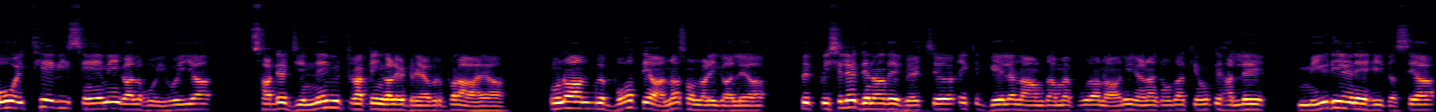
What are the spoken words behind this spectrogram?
ਉਹ ਇੱਥੇ ਵੀ ਸੇਮ ਹੀ ਗੱਲ ਹੋਈ ਹੋਈ ਆ। ਸਾਡੇ ਜਿੰਨੇ ਵੀ ਟਰੱਕਿੰਗ ਵਾਲੇ ਡਰਾਈਵਰ ਭਰਾ ਆ, ਉਹਨਾਂ ਨੂੰ ਬਹੁਤ ਧਿਆਨ ਨਾਲ ਸੁਣਨ ਵਾਲੀ ਗੱਲ ਆ ਵੀ ਪਿਛਲੇ ਦਿਨਾਂ ਦੇ ਵਿੱਚ ਇੱਕ ਗਿੱਲ ਨਾਮ ਦਾ ਮੈਂ ਪੂਰਾ ਨਾਂ ਨਹੀਂ ਲੈਣਾ ਚਾਹੁੰਦਾ ਕਿਉਂਕਿ ਹੱਲੇ ਮੀਡੀਆ ਨੇ ਹੀ ਦੱਸਿਆ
